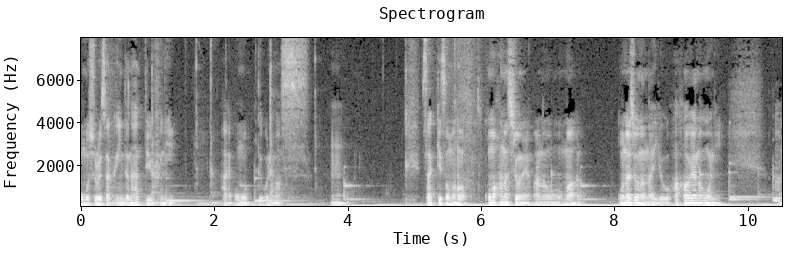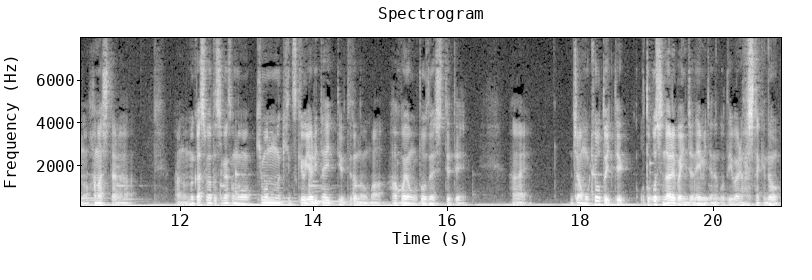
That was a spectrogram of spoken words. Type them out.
面白い作品だなっていうふうに、はい、思っております。うん。さっきそのこの話をねあのまあ同じような内容を母親の方にあの話したらあの昔私がその着物の着付けをやりたいって言ってたのを、まあ、母親も当然知ってて、はい、じゃあもう京都行って男子になればいいんじゃね？みたいなこと言われましたけど、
